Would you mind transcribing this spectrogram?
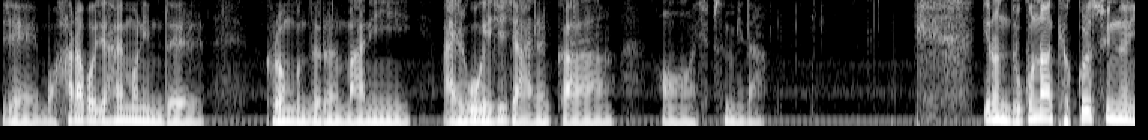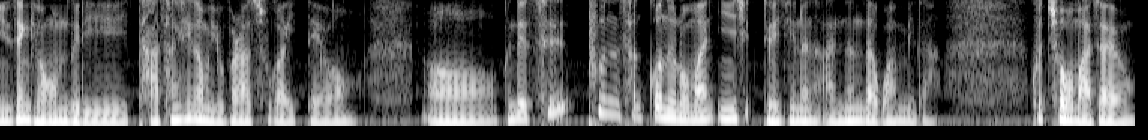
이제 뭐 할아버지 할머님들 그런 분들은 많이 알고 계시지 않을까 어, 싶습니다. 이런 누구나 겪을 수 있는 인생 경험들이 다 상실감을 유발할 수가 있대요. 어, 근데 슬픈 사건으로만 인식되지는 않는다고 합니다. 그쵸, 맞아요.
